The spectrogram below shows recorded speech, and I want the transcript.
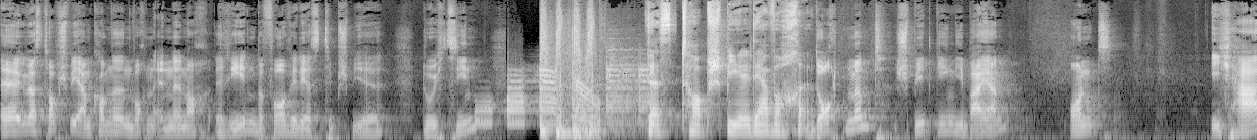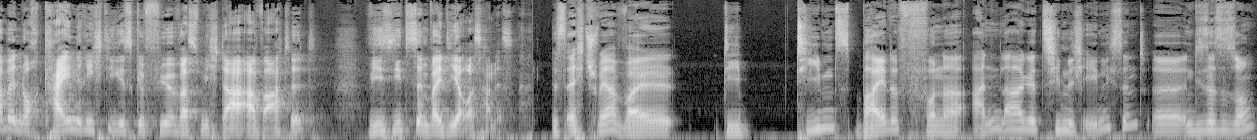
äh, über das Topspiel am kommenden Wochenende noch reden, bevor wir das Tippspiel durchziehen. Das Topspiel der Woche. Dortmund spielt gegen die Bayern und ich habe noch kein richtiges Gefühl, was mich da erwartet. Wie sieht's denn bei dir aus, Hannes? Ist echt schwer, weil die Teams beide von der Anlage ziemlich ähnlich sind äh, in dieser Saison.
